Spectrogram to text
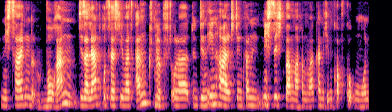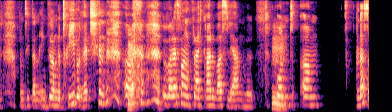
nicht zeigen, woran dieser Lernprozess jeweils anknüpft oder den, den Inhalt, den können sie nicht sichtbar machen. Man kann nicht in den Kopf gucken und, und sieht dann irgendwie so ein Getrieberädchen, äh, ja. über das man vielleicht gerade was lernen will. Mhm. Und ähm, das,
